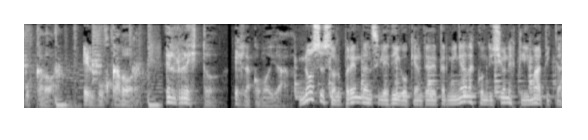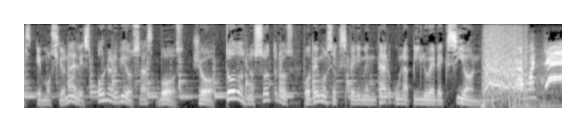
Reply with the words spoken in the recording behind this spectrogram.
buscador. El buscador. El resto es la comodidad. No se sorprendan si les digo que ante determinadas condiciones climáticas, emocionales o nerviosas, vos, yo, todos nosotros podemos experimentar una piloerección. ¡Aguantá!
